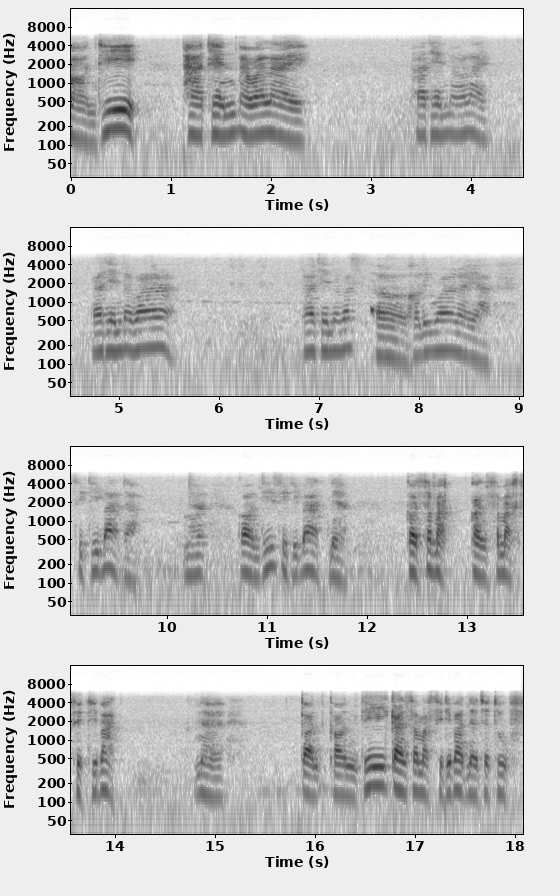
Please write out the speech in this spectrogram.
ก่อนที่ patent แปลว่าอะไร patent แปลว่าอะไร patent แปลว่าพาเทนแปลว่า เออเขาเรียกว่าอะไรอะ สิทธิบัตรอะนะก่อนที่สิทธิบัตรเนี่ย ก่อนสมัคร ก่อนสมัครสิทธิบัตรนะ ก่อน ก่อนที่การสมัครสิทธิบัตรเนี่ยจะถูกฟ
